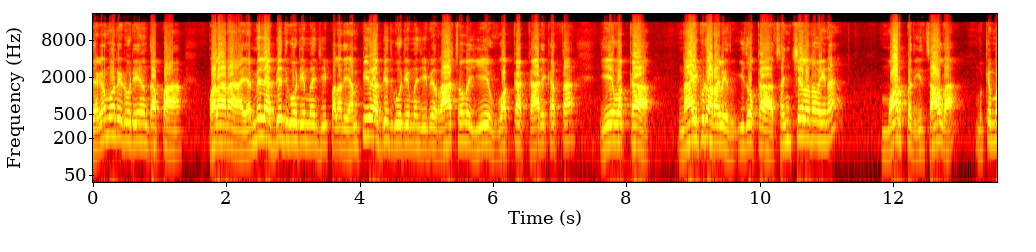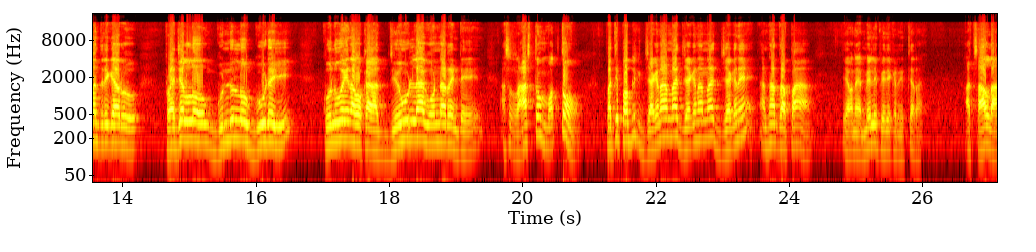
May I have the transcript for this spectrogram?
జగన్మోహన్ రెడ్డి ఓటేయడం తప్ప పలానా ఎమ్మెల్యే అభ్యర్థికి ఓటేయమని చెప్పి పలానా ఎంపీ అభ్యర్థికి ఓటేయమని చెప్పి రాష్ట్రంలో ఏ ఒక్క కార్యకర్త ఏ ఒక్క నాయకుడు అడగలేదు. ఇది ఒక సంచలనమైన మార్పు అది. ఇది చాలదా? ముఖ్యమంత్రి గారు ప్రజల్లో గుండెల్లో గూడయి కొలువైన ఒక దేవుడిలాగా ఉన్నారంటే అసలు రాష్ట్రం మొత్తం ప్రతి పబ్లిక్ జగనన్న జగనన్న జగనే అంటున్నారు తప్ప ఏమైనా ఎమ్మెల్యే పేరు ఇక్కడ ఎత్తారా? అది చాలా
